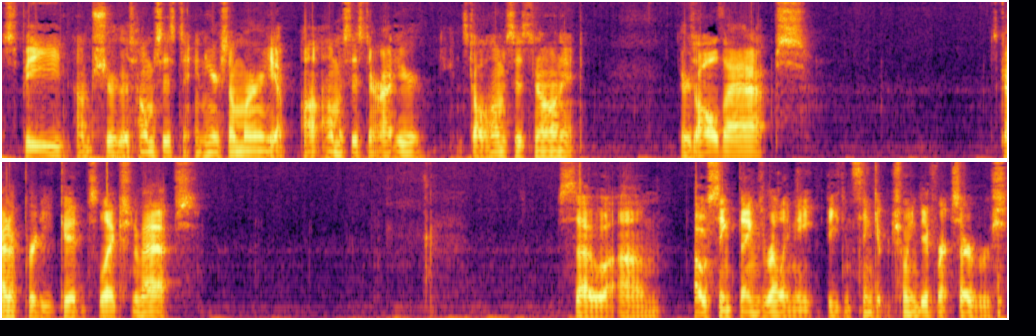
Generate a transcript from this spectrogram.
Speed, I'm sure there's Home Assistant in here somewhere. Yep, uh, Home Assistant right here. You can install Home Assistant on it. There's all the apps. It's got a pretty good selection of apps. So, um, oh, Syncthing's really neat. You can sync it between different servers.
